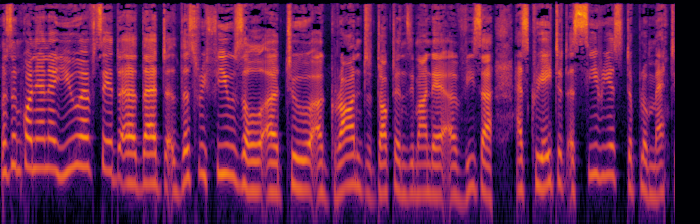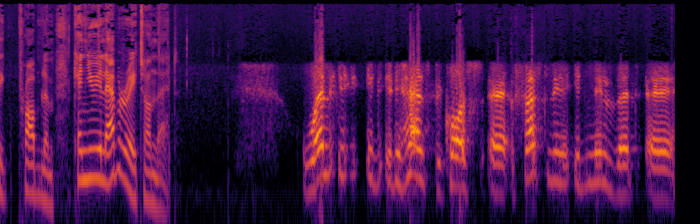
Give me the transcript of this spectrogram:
Mr. Nkwanyana, you have said uh, that this refusal uh, to uh, grant Dr. Nzimande a visa has created a serious diplomatic problem. Can you elaborate on that? Well, it, it, it has because, uh, firstly, it means that uh,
